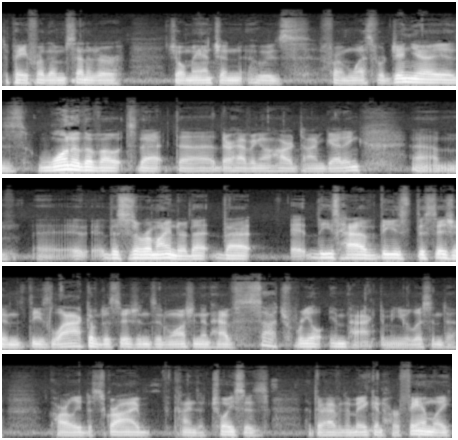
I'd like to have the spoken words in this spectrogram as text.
to pay for them. Senator Joe Manchin, who's from West Virginia, is one of the votes that uh, they're having a hard time getting. Um, uh, this is a reminder that that these have these decisions, these lack of decisions in Washington, have such real impact. I mean, you listen to Carly describe the kinds of choices that they're having to make in her family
